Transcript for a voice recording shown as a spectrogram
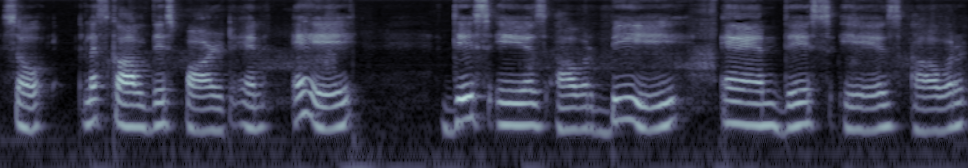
So let's call this part an A. This is our B and this is our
